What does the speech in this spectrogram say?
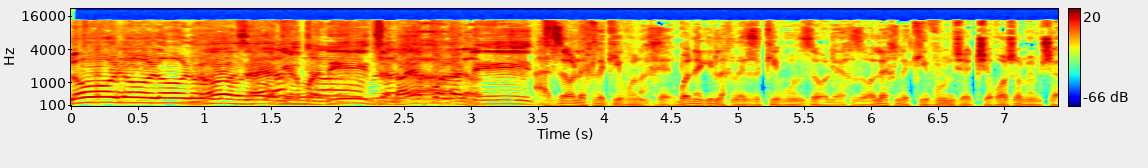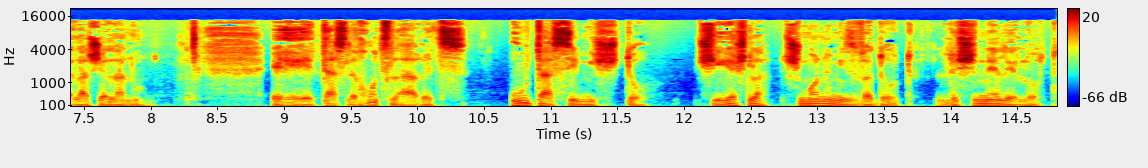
לא, וכאלה. לא, לא, לא. לא, זה היה לא גרמנית, זה לא לא היה. פולנית. אז זה הולך לכיוון אחר. בוא אני אגיד לך לאיזה כיוון זה הולך. זה הולך לכיוון שכשראש הממשלה שלנו אה, טס לחוץ לארץ, הוא טס עם אשתו, שיש לה שמונה מזוודות לשני לילות.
